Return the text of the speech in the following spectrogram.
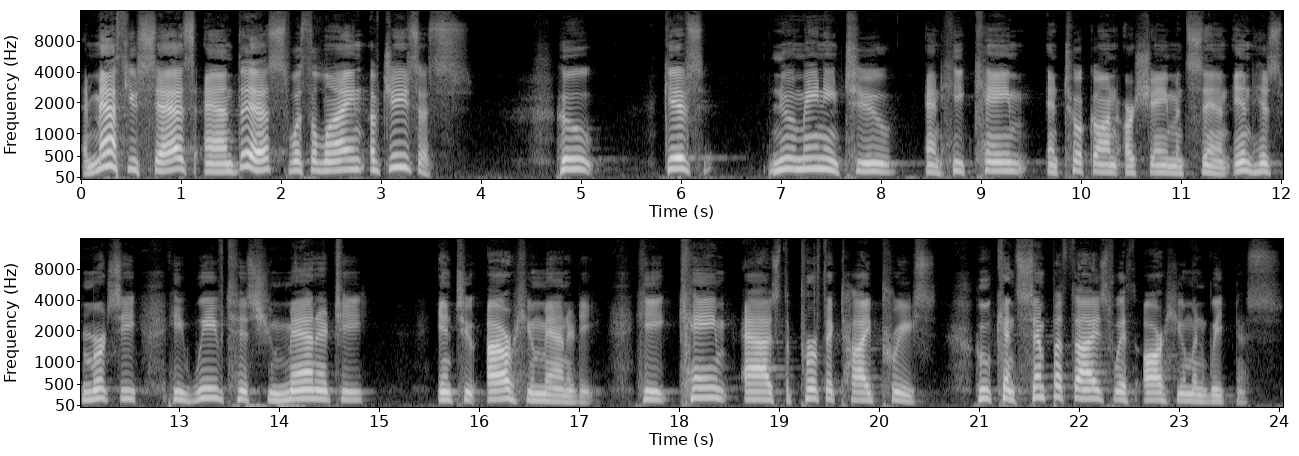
And Matthew says, and this was the line of Jesus, who gives new meaning to, and he came and took on our shame and sin. In his mercy, he weaved his humanity into our humanity he came as the perfect high priest who can sympathize with our human weakness.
